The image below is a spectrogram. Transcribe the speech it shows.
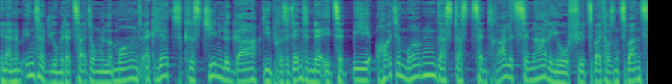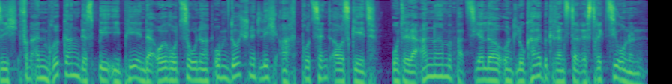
In einem Interview mit der Zeitung Le Monde erklärt Christine Legard, die Präsidentin der EZB, heute Morgen, dass das zentrale Szenario für 2020 von einem Rückgang des BIP in der Eurozone um durchschnittlich 8 Prozent ausgeht, unter der Annahme partieller und lokal begrenzter Restriktionen.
